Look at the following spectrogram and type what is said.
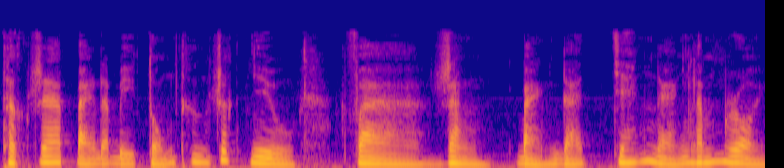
Thật ra bạn đã bị tổn thương rất nhiều và rằng bạn đã chán nản lắm rồi.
